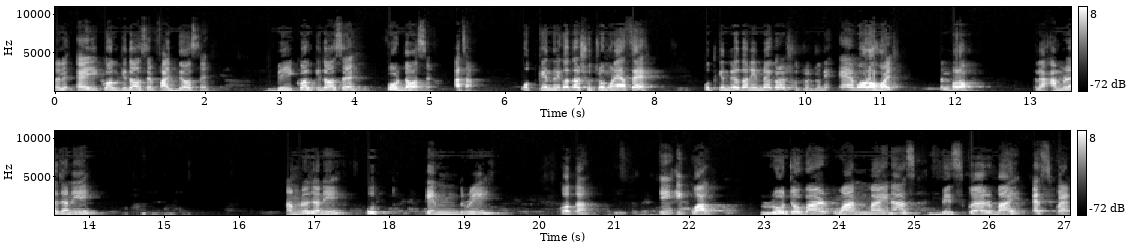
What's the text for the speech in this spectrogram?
তাহলে এ ইকুয়াল কি দেওয়া আছে? ফাইভ দেওয়া আছে। বি ইকুয়াল কি দেওয়া আছে? ফোর দেওয়া আছে। আচ্ছা উৎকেন্দ্রিকতার সূত্র মনে আছে? উৎকেন্দ্রিকতা নির্ণয় করার সূত্র যদি এ বড় হয়, তাহলে বলো। তাহলে আমরা জানি আমরা জানি উৎকেন্দ্রিকতা E equal root over one minus B square by S square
